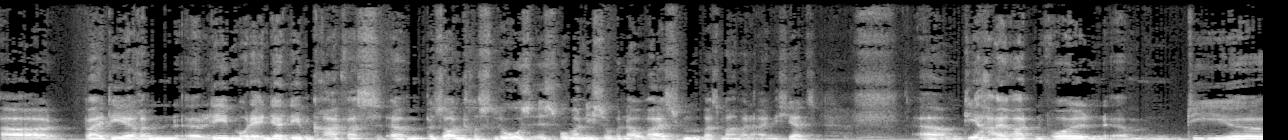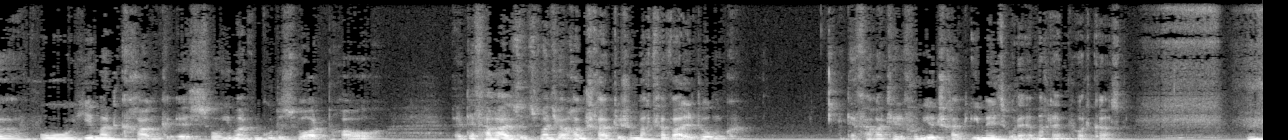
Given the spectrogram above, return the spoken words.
äh, bei deren äh, Leben oder in der Leben gerade was ähm, Besonderes los ist, wo man nicht so genau weiß, hm, was machen wir eigentlich jetzt, ähm, die heiraten wollen, ähm, die, äh, wo jemand krank ist, wo jemand ein gutes Wort braucht. Äh, der Pfarrer sitzt manchmal auch am Schreibtisch und macht Verwaltung. Der Pfarrer telefoniert, schreibt E-Mails oder er macht einen Podcast. Hm.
